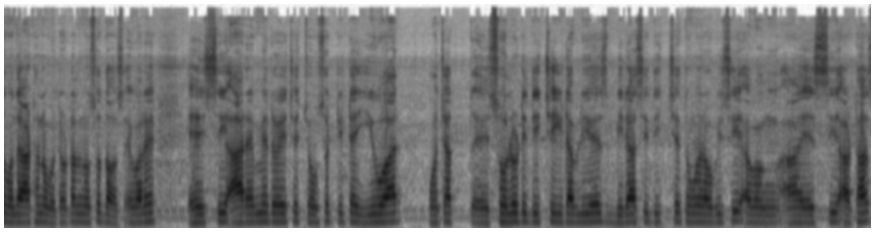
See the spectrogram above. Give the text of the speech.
তোমাদের আটানব্বই টোটাল নশো দশ। এবারে এসসি আর এম রয়েছে চৌষট্টিটা ইউআর পঁচাত্তর ষোলোটি দিচ্ছে ইডাব্লিউএস বিরাশি দিচ্ছে তোমার ওবিসি এবং এসসি আঠাশ।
